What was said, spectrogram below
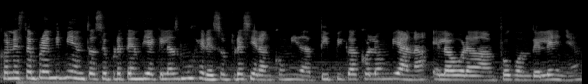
con este emprendimiento se pretendía que las mujeres ofrecieran comida típica colombiana elaborada en fogón de leña,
